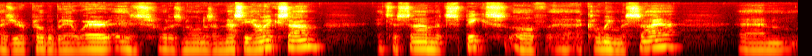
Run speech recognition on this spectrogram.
as you're probably aware, is what is known as a messianic psalm. It's a psalm that speaks of a coming Messiah. Um,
